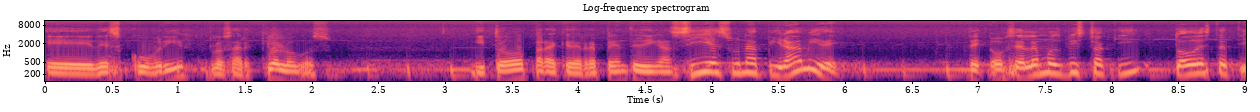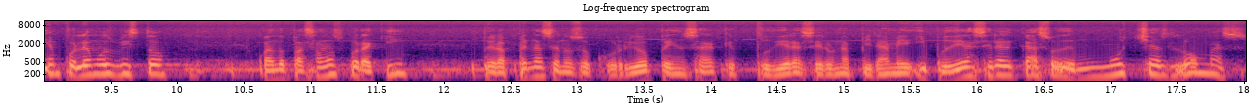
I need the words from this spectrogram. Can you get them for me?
eh, descubrir los arqueólogos y todo para que de repente digan, sí, es una pirámide. o sea, lo hemos visto aquí todo este tiempo, lo hemos visto cuando pasamos por aquí, pero apenas se nos ocurrió pensar que pudiera ser una pirámide y pudiera ser el caso de muchas lomas,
